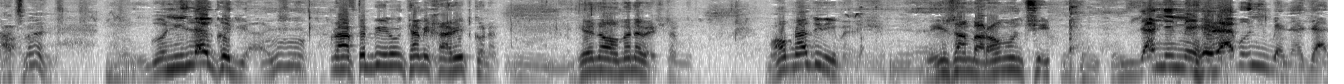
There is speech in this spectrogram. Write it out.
حتما. گونیلا کجا رفته بیرون کمی خرید کنم یه نامه نوشته بود. ما هم ندیدیمش. میزن برامون چی؟ زن مهربونی به نظر.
